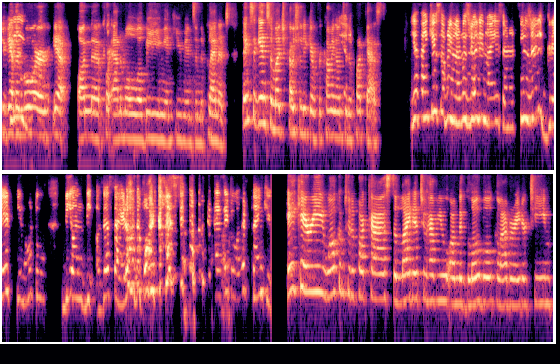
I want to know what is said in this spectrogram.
together please. more yeah on uh, for animal well-being and humans and the planet. Thanks again so much kaushalika for coming onto yeah. the podcast yeah, thank you, Sabrina. It was really nice, and it feels really great, you know, to be on the other side of the podcast, as it were. Thank you. Hey, Carrie, welcome to the podcast. Delighted to have you on the global collaborator team.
